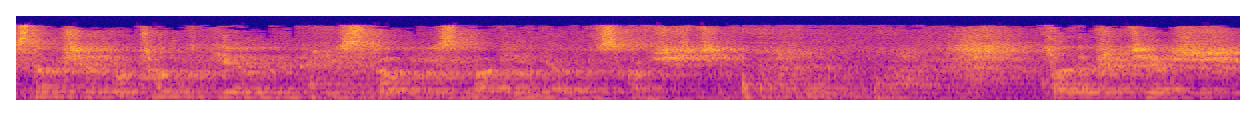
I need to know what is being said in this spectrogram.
stał się początkiem historii zbawienia ludzkości. Ale przecież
